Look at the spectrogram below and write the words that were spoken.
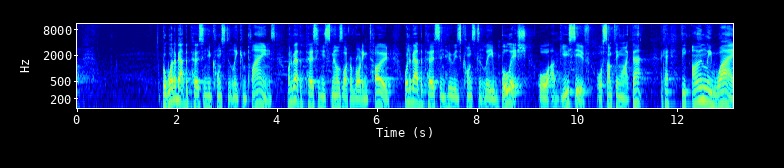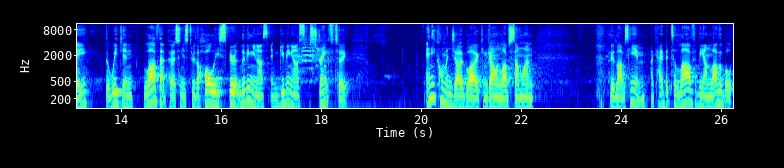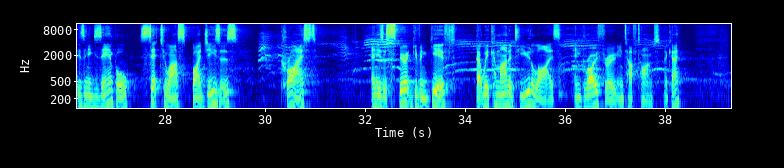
But what about the person who constantly complains? What about the person who smells like a rotting toad? What about the person who is constantly bullish or abusive or something like that? Okay, the only way that we can love that person is through the Holy Spirit living in us and giving us strength to. Any common Joe Blow can go and love someone who loves him, okay, but to love the unlovable is an example set to us by Jesus, Christ, and is a spirit given gift that we're commanded to utilize and grow through in tough times, okay?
